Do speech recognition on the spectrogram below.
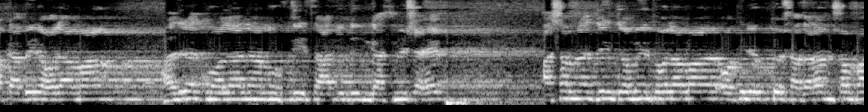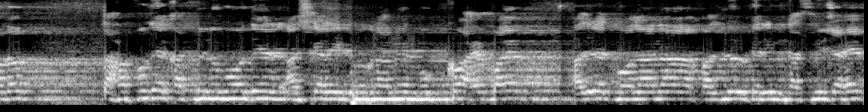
আকাবির ওলামা হজরত মৌলানা মুফতি সাজুদ্দিন কাশ্মীর সাহেব আসাম রাজ্যিক জমিয়ত ওলামার অতিরিক্ত সাধারণ সম্পাদক তাহাফুজে খাতমে আজকের এই প্রোগ্রামের মুখ্য আহ্বায়ক হজরত মৌলানা ফজলুল করিম কাশ্মীর সাহেব,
